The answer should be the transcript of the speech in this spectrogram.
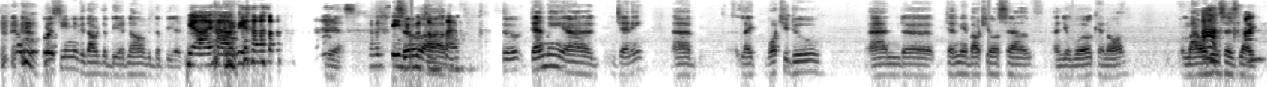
You've seen me without the beard, now with the beard. yeah, I have. Yeah, Yes. I haven't seen So, you for some uh, time. So tell me, uh, Jenny, uh, like what you do and uh, tell me about yourself and your work and all. My Ah, audience is like um,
